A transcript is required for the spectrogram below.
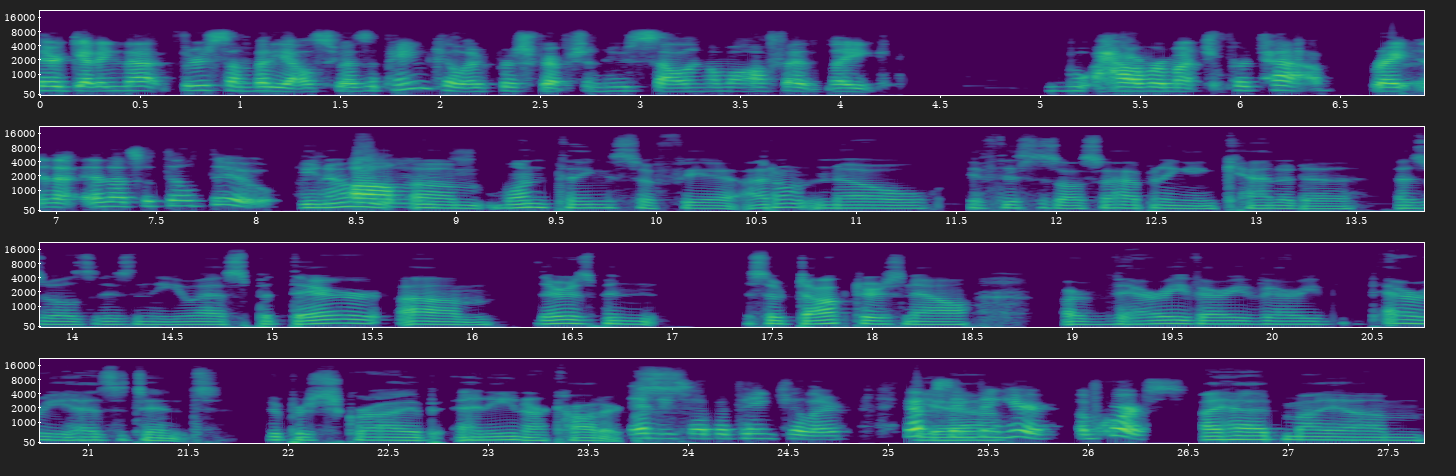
they're getting that through somebody else who has a painkiller prescription who's selling them off at like however much per tab, right? And that, and that's what they'll do. You know, Um, um, one thing, Sophia, I don't know if this is also happening in Canada as well as it is in the U.S., but there, um, there has been so doctors now are very, very, very, very hesitant to prescribe any narcotics. Any type of painkiller. Yep, Yeah. same thing here. Of course. I had my um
